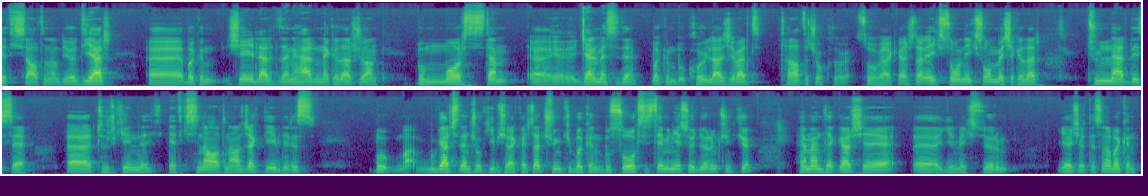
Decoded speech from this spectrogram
etkisi altına alıyor. Diğer eee, bakın şehirlerde de hani her ne kadar şu an bu mor sistem e, gelmesi de bakın bu koyu lacivert taraf da çok soğuk, arkadaşlar. Eksi 10, eksi 15'e kadar tüm neredeyse e, Türkiye'nin etkisini altına alacak diyebiliriz. Bu, bu gerçekten çok iyi bir şey arkadaşlar. Çünkü bakın bu soğuk sistemi niye söylüyorum? Çünkü hemen tekrar şeye e, girmek istiyorum. Yağış haritasına bakın.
